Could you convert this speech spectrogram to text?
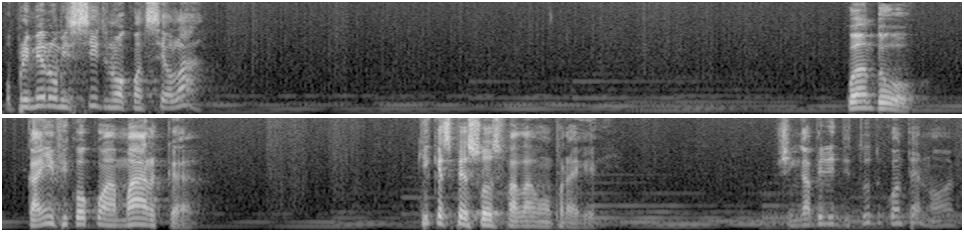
O primeiro homicídio não aconteceu lá? Quando Caim ficou com a marca. O que, que as pessoas falavam para ele? Xingava ele de tudo quanto é nome.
